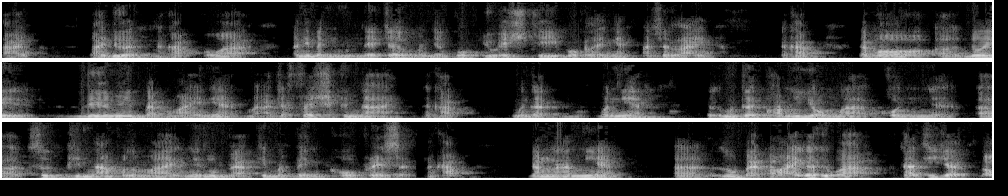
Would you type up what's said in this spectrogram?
หลายหลายเดือนนะครับ เพราะว่าอันนี้เป็น nature มันอย่างพวก UHT พวกอะไรเงี้ย shelf lifeนะครับแต่พอด้วย delivery แบบใหม่เนี่ยมันอาจจะ fresh ขึ้นได้นะครับ เหมือนกับวันเนี้ย มันเกิดความนิยมว่าคนเนี่ยซื้อกินน้ำผลไม้ในรูปแบบที่มันเป็นโคเพรสนะครับ ดังนั้นเนี่ยรูปแบบใหม่ก็คือว่าแทนที่จะเรา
